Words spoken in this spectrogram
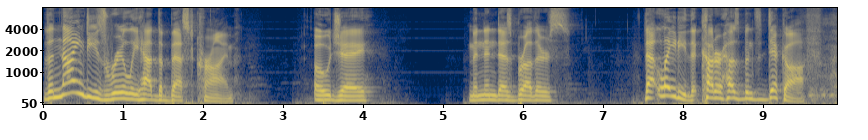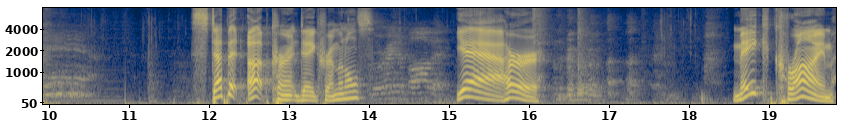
The 90s really had the best crime. OJ, Menendez brothers, that lady that cut her husband's dick off. Step it up, current day criminals. Yeah, her. Make crime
